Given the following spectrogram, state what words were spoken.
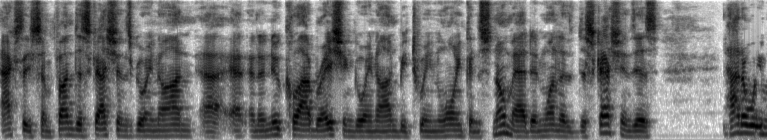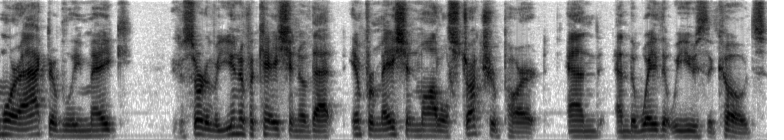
actually some fun discussions going on uh, and a new collaboration going on between LOINC and SNOMED. And one of the discussions is how do we more actively make sort of a unification of that information model structure part and and the way that we use the codes.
